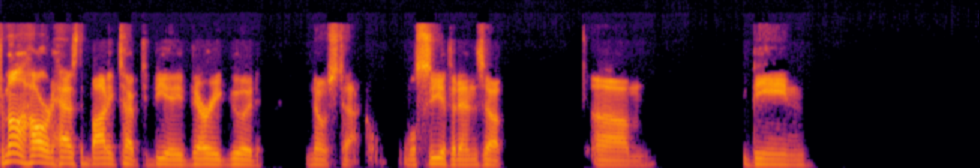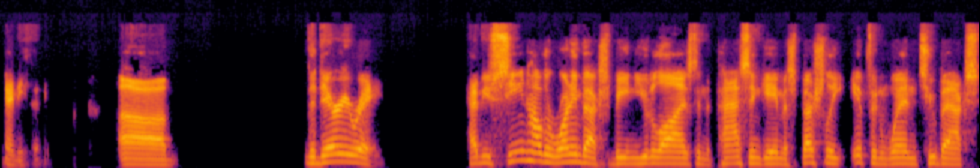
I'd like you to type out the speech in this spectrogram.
Jamel Howard has the body type to be a very good nose tackle. We'll see if it ends up um, being anything. Uh, the Dairy Raid. Have you seen how the running backs are being utilized in the passing game, especially if and when two backs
